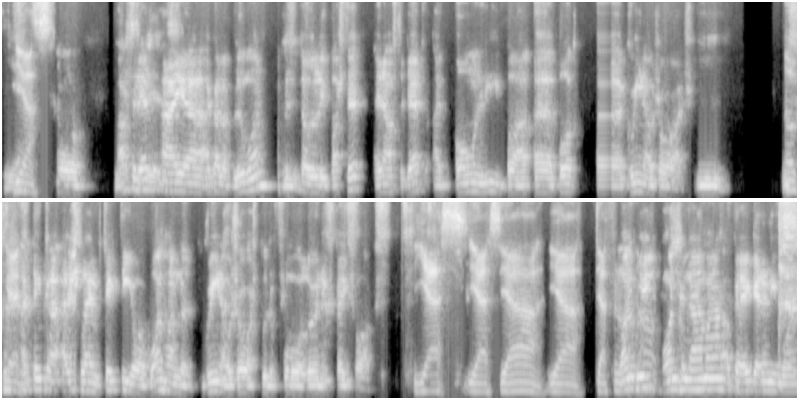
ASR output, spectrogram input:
yes. So after it is. that, I uh, I got a blue one. It's Mm. totally busted. And after that, I only bought, uh, bought uh, green Ozoras. Mm. Okay. I think I, I slammed 50 or 100 green Ozoras to the floor learning spacewalks. Yes, yes, yeah, yeah, definitely. One week, one Kanama, okay, get a new one.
